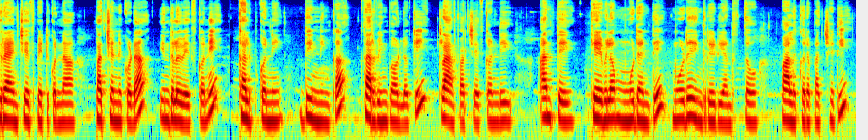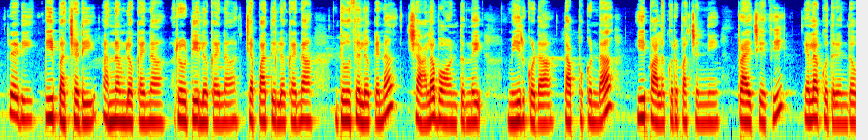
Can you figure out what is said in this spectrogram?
గ్రైండ్ చేసి పెట్టుకున్న పచ్చడిని కూడా ఇందులో వేసుకొని కలుపుకొని దీన్ని ఇంకా సర్వింగ్ బౌల్లోకి ట్రాన్స్ఫర్ చేసుకోండి. అంతే కేవలం మూడంటే మూడే ఇంగ్రీడియంట్స్తో పాలకూర పచ్చడి రెడీ. ఈ పచ్చడి అన్నంలోకైనా రోటీలోకైనా చపాతీలోకైనా దోశలోకైనా చాలా బాగుంటుంది. మీరు కూడా తప్పకుండా ఈ పాలకూర పచ్చడిని ట్రై చేసి ఎలా కుదిరిందో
